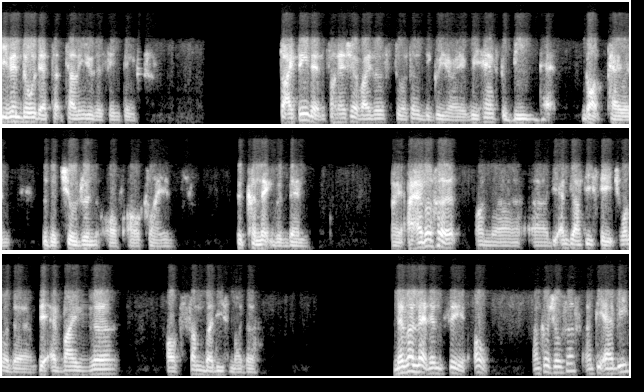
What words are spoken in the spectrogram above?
even though they're t- telling you the same things. So I think that financial advisors, to a certain degree, right, we have to be that godparent to the children of our clients to connect with them. Right? I ever heard on uh, uh, the MDRT stage, one of the, the advisor of somebody's mother. Never let them say, oh, Uncle Joseph, Auntie Abby,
